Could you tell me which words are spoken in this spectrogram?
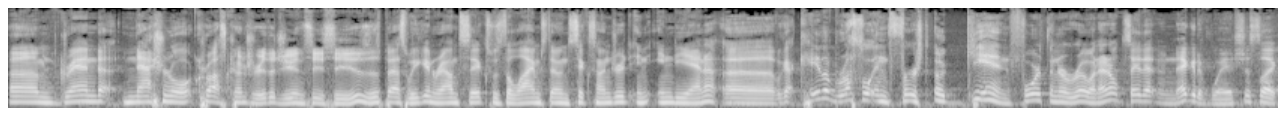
Um, Grand National Cross Country, the GNCCs, this past weekend, round six was the Limestone 600 in Indiana. Uh, we got Kailub Russell in first again, fourth in a row. And I don't say that in a negative way. It's just like,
